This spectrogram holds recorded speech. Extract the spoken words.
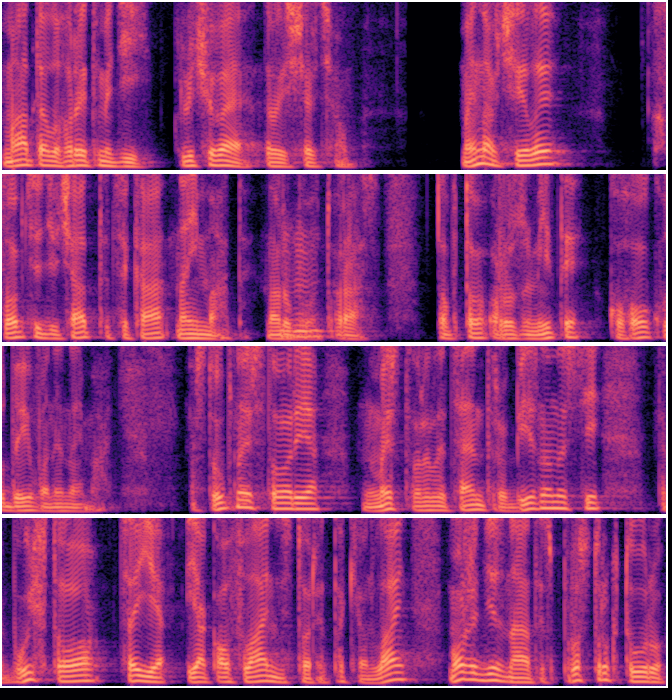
мати алгоритми дій. Ключове, дивись ще в цьому. Ми навчили хлопців, дівчат ТЦК наймати на роботу. Раз. Тобто розуміти, кого, куди вони наймають. Наступна історія: ми створили центр обізнаності, де будь-хто, це є як офлайн історія, так і онлайн, може дізнатись про структуру,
